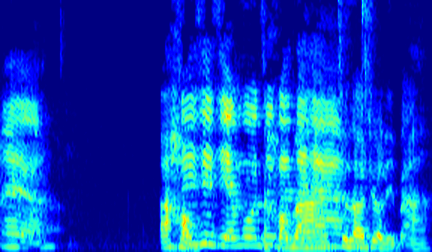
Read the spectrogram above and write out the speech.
哎呀，啊，好这，期节目就好吧，就到这里吧。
